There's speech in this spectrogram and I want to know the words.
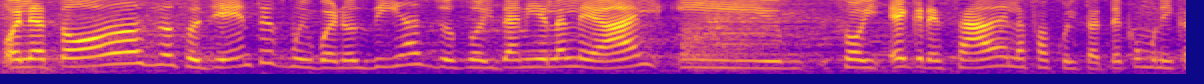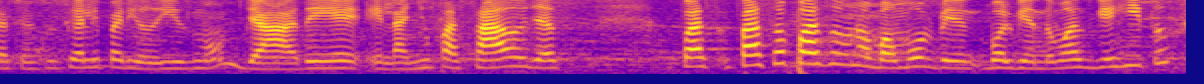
Hola a todos los oyentes, muy buenos días. Yo soy Daniela Leal y soy egresada de la Facultad de Comunicación Social y Periodismo ya del año pasado. Ya paso a paso nos vamos volviendo más viejitos.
